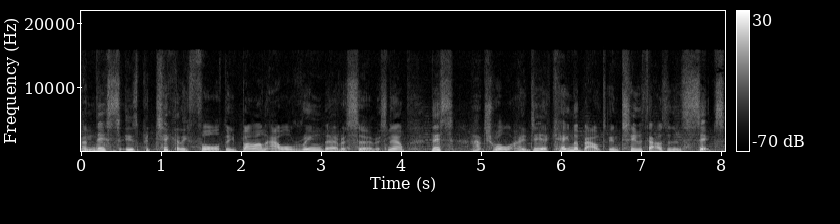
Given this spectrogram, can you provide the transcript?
And this is particularly for the Barn Owl Ring Bearer service. Now, this actual idea came about in 2006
